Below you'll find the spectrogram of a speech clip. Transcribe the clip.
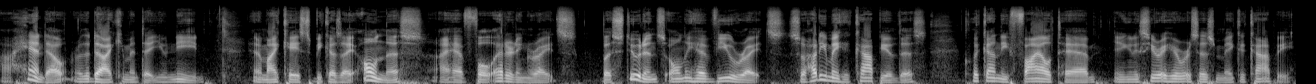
uh, handout or the document that you need. And in my case, because I own this, I have full editing rights. But students only have view rights. So how do you make a copy of this? Click on the File tab, and you're going to see right here where it says Make a Copy.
